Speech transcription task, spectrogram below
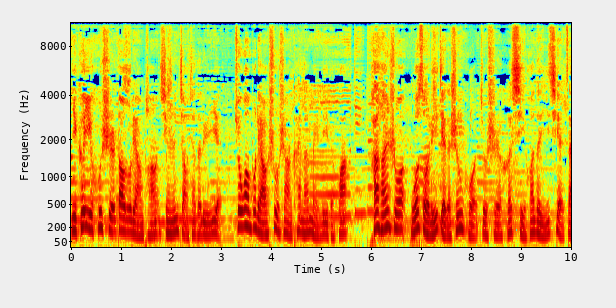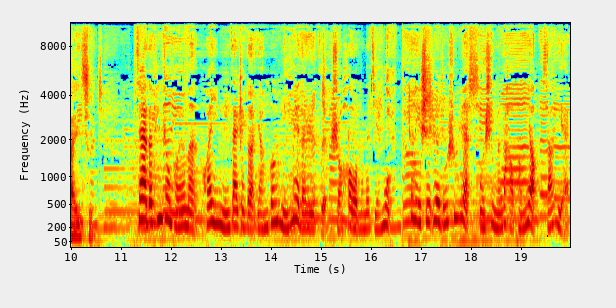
你可以忽视道路两旁行人脚下的绿叶，却忘不了树上开满美丽的花。韩寒说：“我所理解的生活，就是和喜欢的一切在一起。”亲爱的听众朋友们，欢迎您在这个阳光明媚的日子守候我们的节目。这里是阅读书院，我是你们的好朋友小野。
